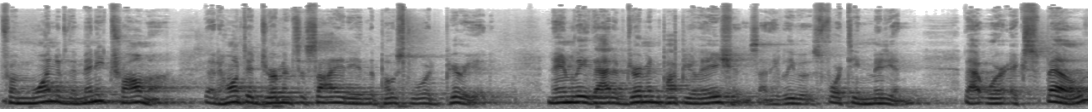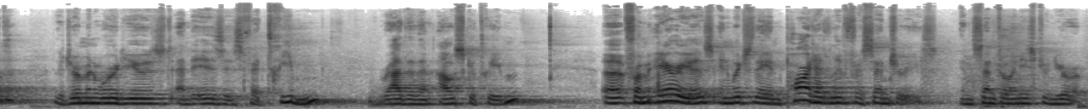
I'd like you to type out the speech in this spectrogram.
from one of the many trauma that haunted German society in the post war period, namely that of German populations, I believe it was 14 million, that were expelled. The German word used and is is vertrieben, rather than ausgetrieben, uh, from areas in which they in part had lived for centuries in Central and Eastern Europe,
